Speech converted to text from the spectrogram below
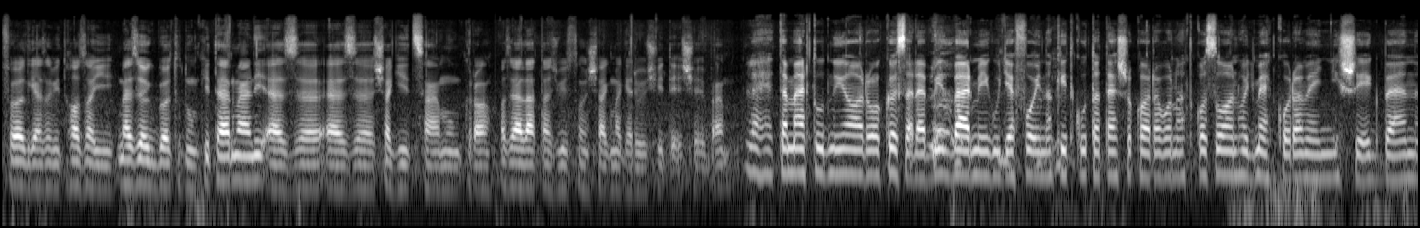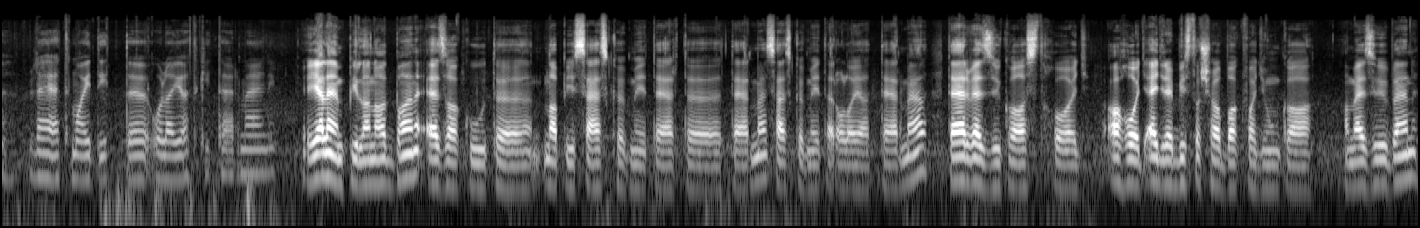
földgáz, amit hazai mezőkből tudunk kitermelni, ez, ez segít számunkra az ellátásbiztonság megerősítésében. Lehet-e már tudni arról közelebb, mint bár még ugye folynak itt kutatások arra vonatkozóan, hogy mekkora mennyiségben lehet majd itt olajat kitermelni? Jelen pillanatban ez a kút napi 100 köbmétert termel, 100 köbméter olajat termel. Tervezzük azt, hogy ahogy egyre biztosabbak vagyunk a a mezőben,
